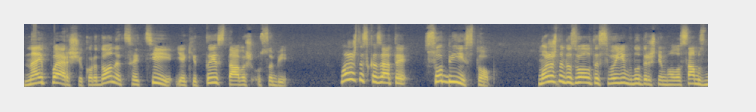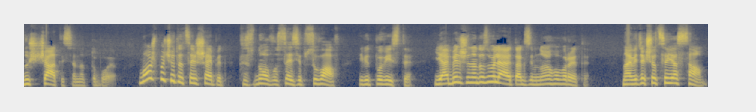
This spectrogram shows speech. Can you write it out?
Найперші кордони це ті, які ти ставиш у собі. Можеш ти сказати собі стоп. Можеш не дозволити своїм внутрішнім голосам знущатися над тобою. Можеш почути цей шепіт, ти знову все зіпсував, і відповісти: Я більше не дозволяю так зі мною говорити, навіть якщо це я сам.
